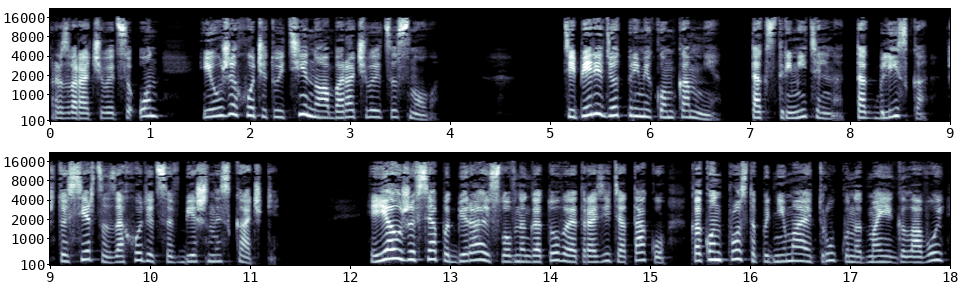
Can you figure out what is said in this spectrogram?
Разворачивается он и уже хочет уйти, но оборачивается снова. Теперь идет прямиком ко мне. Так стремительно, так близко, что сердце заходится в бешеной скачке. И я уже вся подбираюсь, словно готовая отразить атаку, как он просто поднимает руку над моей головой,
